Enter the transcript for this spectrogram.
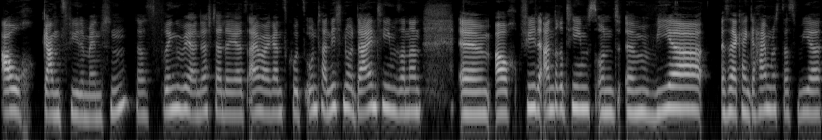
auch ganz viele Menschen. Das bringen wir an der Stelle jetzt einmal ganz kurz unter. Nicht nur dein Team, sondern ähm, auch viele andere Teams. Und ähm, wir, es ist ja kein Geheimnis, dass wir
